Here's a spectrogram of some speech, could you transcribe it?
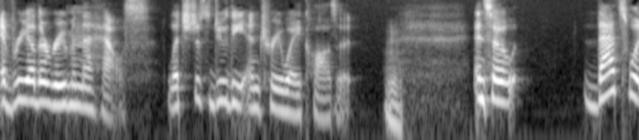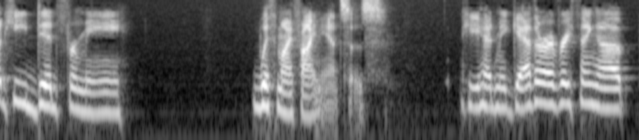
every other room in the house. Let's just do the entryway closet. Mm. And so that's what he did for me with my finances. He had me gather everything up.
